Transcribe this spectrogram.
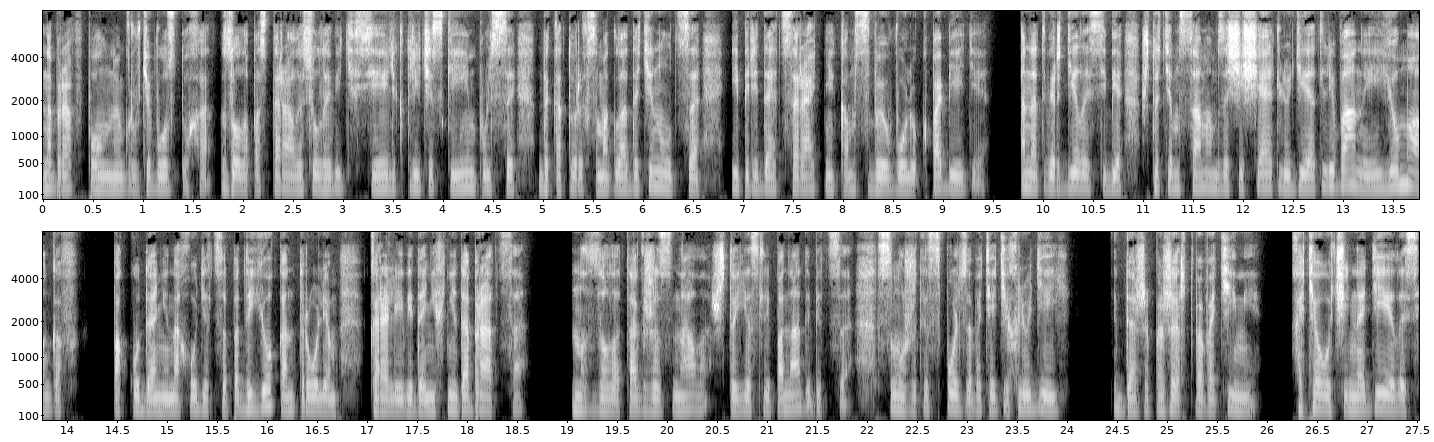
Набрав полную грудь воздуха, Зола постаралась уловить все электрические импульсы, до которых смогла дотянуться, и передать соратникам свою волю к победе. Она твердила себе, что тем самым защищает людей от Ливана и ее магов. Покуда они находятся под ее контролем, королеве до них не добраться. Но Зола также знала, что если понадобится, сможет использовать этих людей и даже пожертвовать ими. Хотя очень надеялась,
